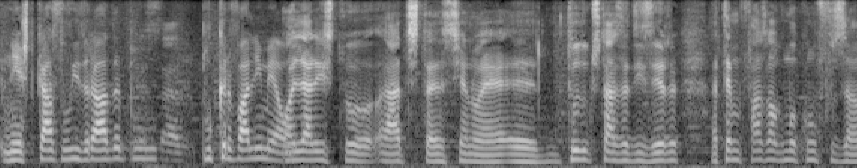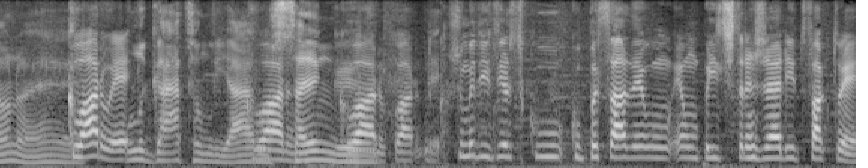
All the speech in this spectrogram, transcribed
neste caso liderada pelo, pelo Carvalho e Melo. Olhar isto à distância, não é? Eh, tudo o que estás a dizer até me faz alguma confusão, não é? Claro, é. O legado familiar, claro, o sangue. Claro, claro. Costuma dizer-se que, que o passado é um, é um país estrangeiro e de facto é.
